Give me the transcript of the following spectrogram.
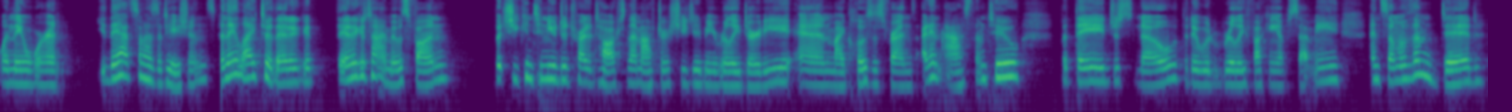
when they weren't they had some hesitations and they liked her. They had a good they had a good time. It was fun. But she continued to try to talk to them after she did me really dirty. And my closest friends, I didn't ask them to, but they just know that it would really fucking upset me. And some of them did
